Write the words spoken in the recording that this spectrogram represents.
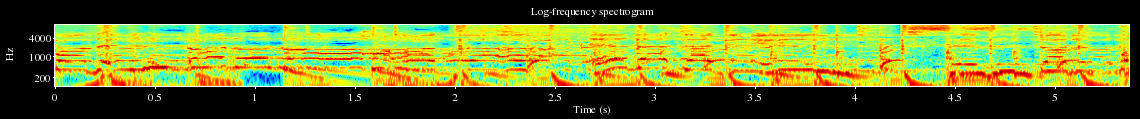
पर एंटर रहा था ए राजा जी सेंटर पर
